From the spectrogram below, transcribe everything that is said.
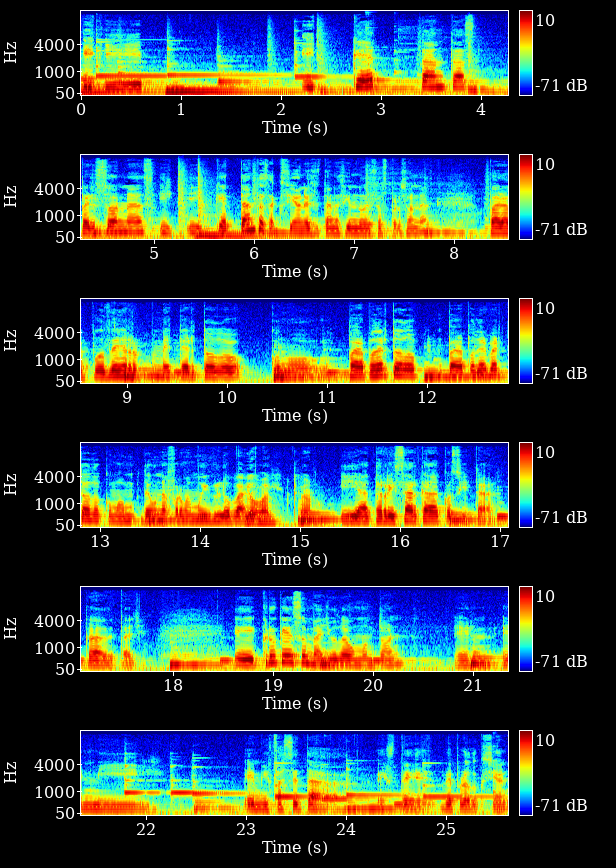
y, y, y qué tantas personas y, y qué tantas acciones están haciendo esas personas para poder meter todo como para poder todo para poder ver todo como de una forma muy global, Global, claro. y aterrizar cada cosita cada detalle. Eh, creo que eso me ayuda un montón en, en mi en mi faceta este, de producción.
